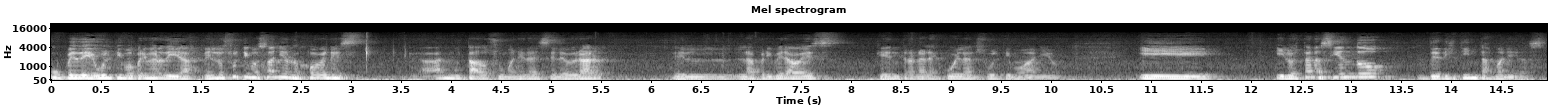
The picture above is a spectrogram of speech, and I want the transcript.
UPD, último primer día, en los últimos años los jóvenes han mutado su manera de celebrar la primera vez que entran a la escuela en su último año. Y, lo están haciendo de distintas maneras.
